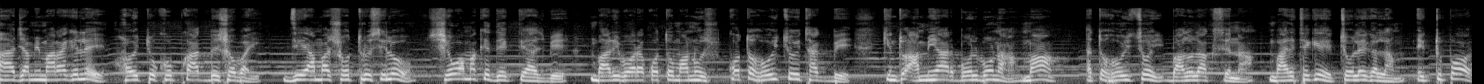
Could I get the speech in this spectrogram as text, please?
আজ আমি মারা গেলে হয়তো খুব কাঁদবে সবাই। যে আমার শত্রু ছিল, সেও আমাকে দেখতে আসবে। বাড়ি ভরা কত মানুষ, কত হইচই থাকবে। কিন্তু আমি আর বলব না, মা, এত হইচই ভালো লাগছে না। বাড়ি থেকে চলে গেলাম, একটু পর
